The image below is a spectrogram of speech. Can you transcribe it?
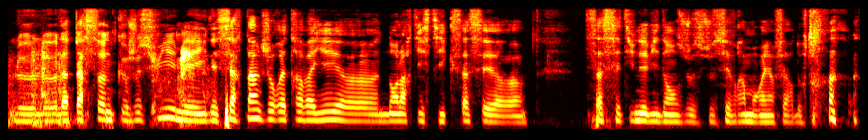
le le la personne que je suis, mais il est certain que j'aurais travaillé, heu, dans l'artistique. Ça c'est, heu, ça c'est une évidence. Je je sais vraiment rien faire d'autre.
